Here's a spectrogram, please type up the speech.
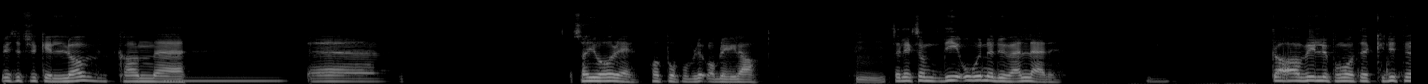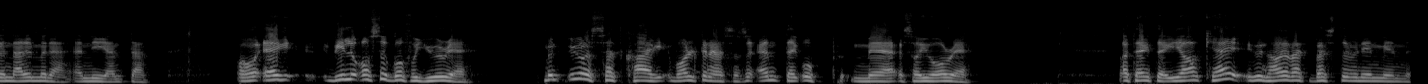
Hvis du trykker 'love', kan eh, eh, Sayori hopp opp og bli, og bli glad. Mm. Så liksom, de ordene du velger Da vil du på en måte knytte deg nærmere en ny jente. Og jeg ville også gå for Yuri. Men uansett hva jeg valgte, nesten, så endte jeg opp med Sayori. Og jeg tenkte ja, OK, hun har jo vært bestevenninnen min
